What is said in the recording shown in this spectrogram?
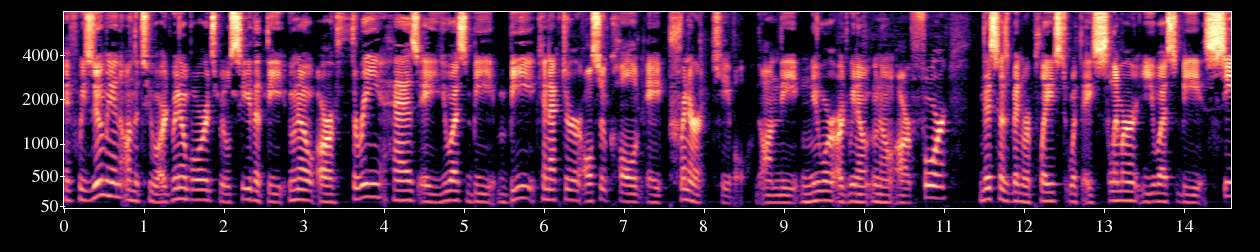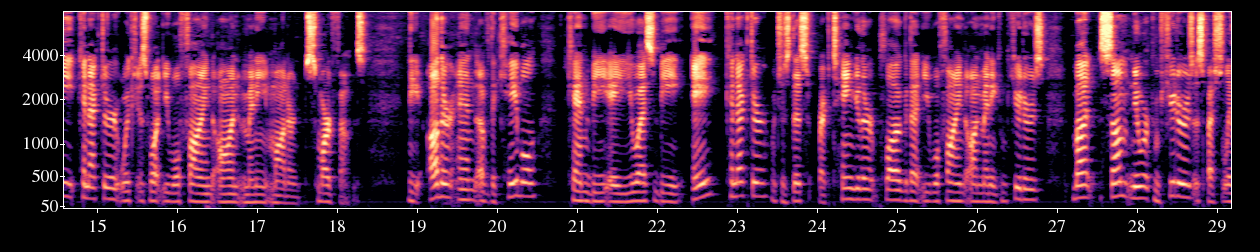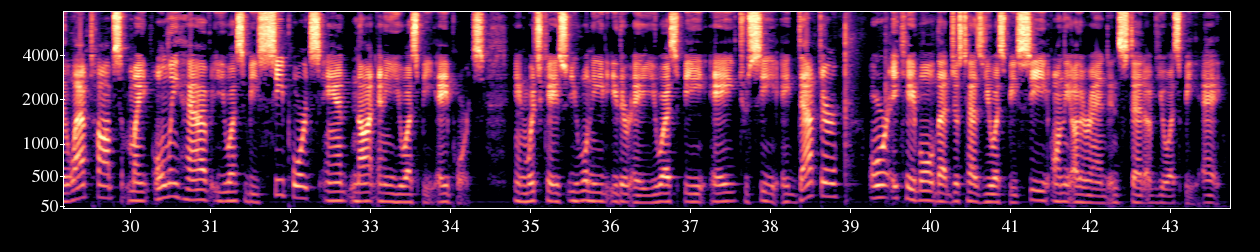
If we zoom in on the two Arduino boards, we will see that the Uno R3 has a USB-B connector, also called a printer cable. On the newer Arduino Uno R4, this has been replaced with a slimmer USB-C connector, which is what you will find on many modern smartphones. The other end of the cable can be a USB-A connector, which is this rectangular plug that you will find on many computers, but some newer computers, especially laptops, might only have USB-C ports and not any USB-A ports, in which case you will need either a USB-A to C adapter or a cable that just has USB-C on the other end instead of USB-A.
